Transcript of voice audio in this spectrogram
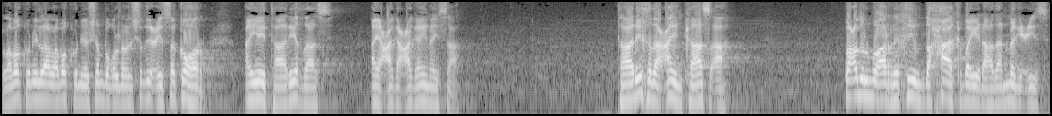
laba kun ilaa laba kun iyo shan boqol dhalashadii ciise ka hor ayay taariikhdaas ay cagacagaynaysaa taariikhda caynkaas ah bacdulmu'arikhiin daxaak bay yidhaahdaan magaciisa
